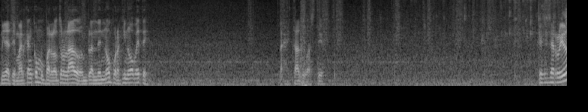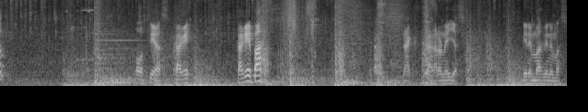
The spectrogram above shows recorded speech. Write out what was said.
Mira, te marcan como para el otro lado En plan de, no, por aquí no, vete Las estatuas, tío. ¿Qué es ese ruido? Hostias, cagué. Cagué, pa Nah, cagaron ellas. Vienen más, vienen más.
